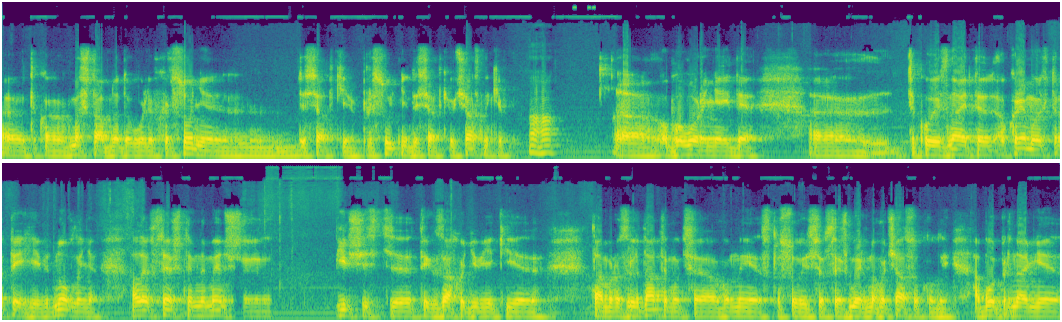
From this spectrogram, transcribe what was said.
е, така масштабна доволі в Херсоні, десятки присутні, десятки учасників. Ага. Е, обговорення йде е, такої, знаєте, окремої стратегії відновлення, але все ж тим не менше. Більшість е, тих заходів, які там розглядатимуться, вони стосуються все ж мирного часу, коли або принаймні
